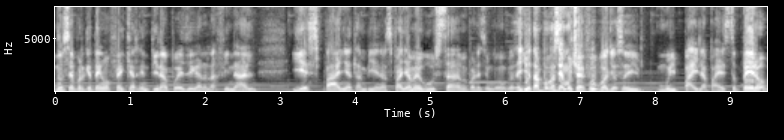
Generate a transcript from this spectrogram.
no sé por qué tengo fe que Argentina puede llegar a la final. Y España también. España me gusta, me parece un buen- O sea, yo tampoco sé mucho de fútbol, yo soy muy paila para esto, pero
